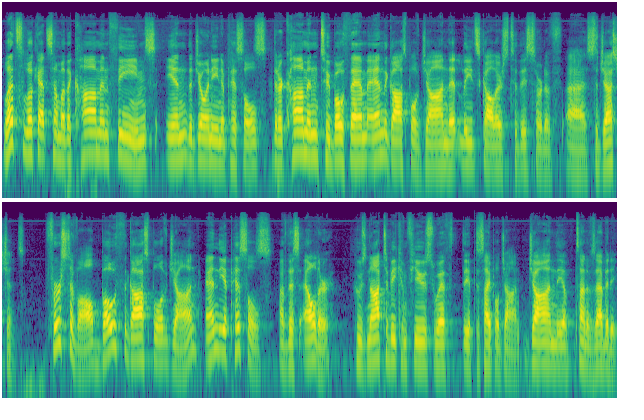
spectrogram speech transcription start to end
Let's look at some of the common themes in the Johannine epistles that are common to both them and the Gospel of John that lead scholars to these sort of uh, suggestions. First of all, both the Gospel of John and the epistles of this elder, who's not to be confused with the disciple John, John the son of Zebedee.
